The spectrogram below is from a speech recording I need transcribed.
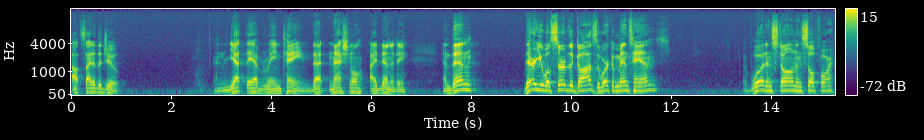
outside of the Jew. And yet they have maintained that national identity. And then there you will serve the gods, the work of men's hands of wood and stone and so forth.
